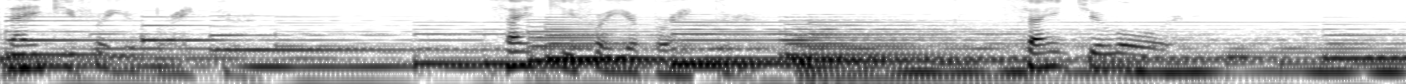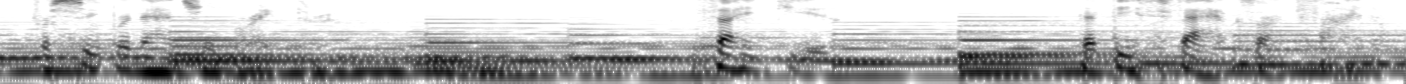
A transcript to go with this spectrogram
Thank you for your. Thank you for your breakthrough. Thank you, Lord, for supernatural breakthrough. Thank you that these facts aren't final.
